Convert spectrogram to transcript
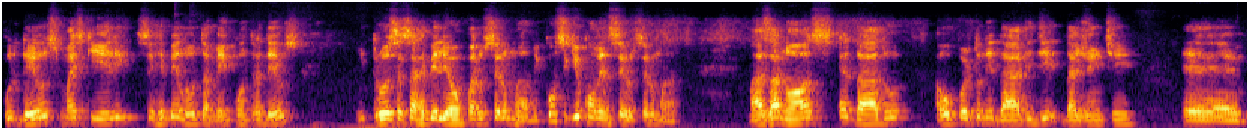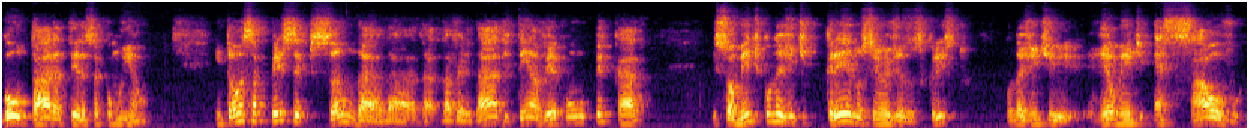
por Deus, mas que ele se rebelou também contra Deus e trouxe essa rebelião para o ser humano e conseguiu convencer o ser humano. Mas a nós é dado a oportunidade de da gente é, voltar a ter essa comunhão. Então, essa percepção da, da, da, da verdade tem a ver com o pecado. E somente quando a gente crê no Senhor Jesus Cristo, quando a gente realmente é salvo,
